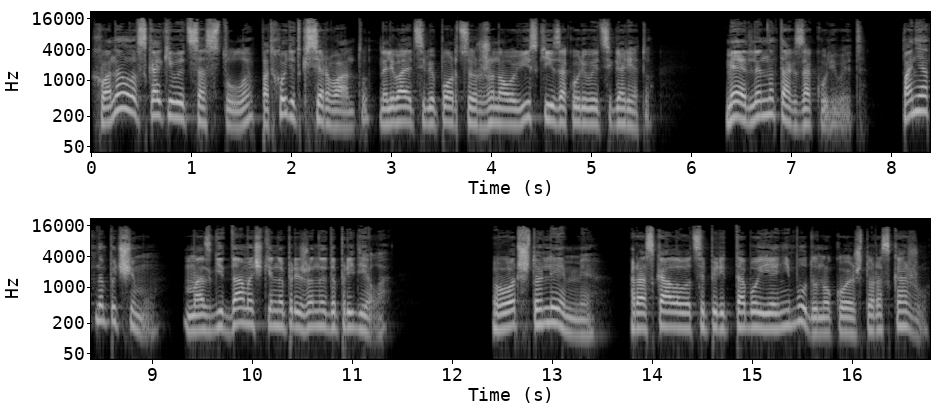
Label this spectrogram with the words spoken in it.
Хуаналла вскакивает со стула, подходит к серванту, наливает себе порцию ржаного виски и закуривает сигарету. Медленно так закуривает. Понятно почему. Мозги дамочки напряжены до предела. «Вот что, Лемми, раскалываться перед тобой я не буду, но кое-что расскажу.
